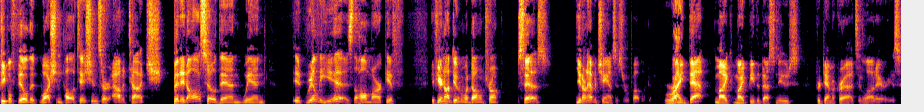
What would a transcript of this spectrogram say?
people feel that Washington politicians are out of touch. But it also then, when it really is the hallmark, if if you're not doing what Donald Trump says, you don't have a chance as a Republican. Right. I mean, that, Mike, might be the best news for Democrats in a lot of areas.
